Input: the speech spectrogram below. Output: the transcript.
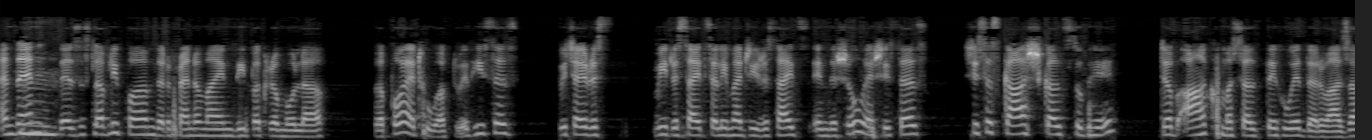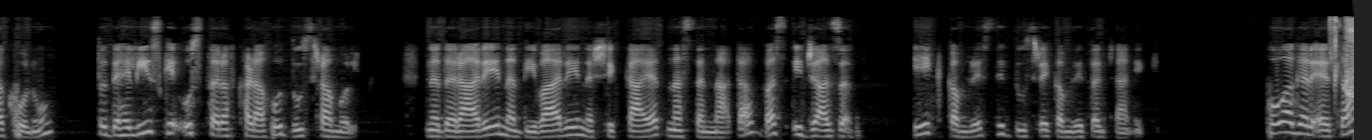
and then mm-hmm. there's this lovely poem that a friend of mine, Deepak Ramola, a poet who worked with, he says, which I re- we recite, Salima ji recites in the show where she says, she says, काश कल सुबह जब आंख मसलते हुए दरवाजा खोलूं तो दहलीज के उस तरफ खड़ा हो दूसरा मुल्क न दरारे न दीवारे न शिकायत न सन्नाटा बस इजाजत एक कमरे से दूसरे कमरे तक जाने की ho agar aisa.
